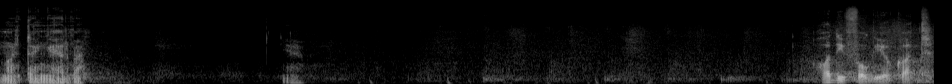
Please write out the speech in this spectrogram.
nagy tengerbe. Yeah. Hadifoglyokat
